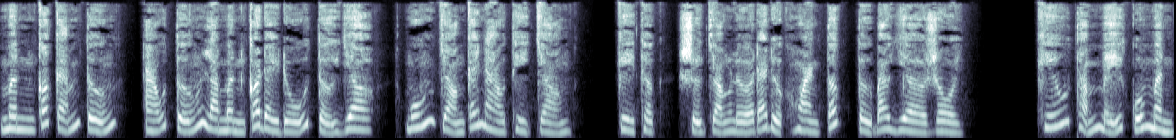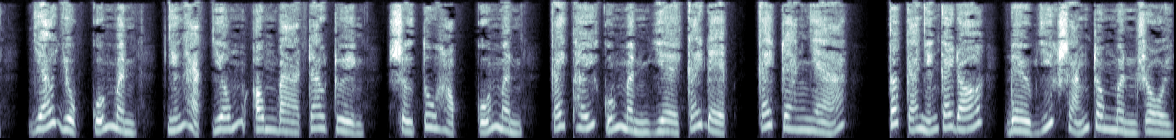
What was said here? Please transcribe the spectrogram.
Mình có cảm tưởng, ảo tưởng là mình có đầy đủ tự do, muốn chọn cái nào thì chọn. Kỳ thực, sự chọn lựa đã được hoàn tất từ bao giờ rồi. Khiếu thẩm mỹ của mình, giáo dục của mình, những hạt giống ông bà trao truyền, sự tu học của mình, cái thấy của mình về cái đẹp, cái trang nhã, tất cả những cái đó đều viết sẵn trong mình rồi.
